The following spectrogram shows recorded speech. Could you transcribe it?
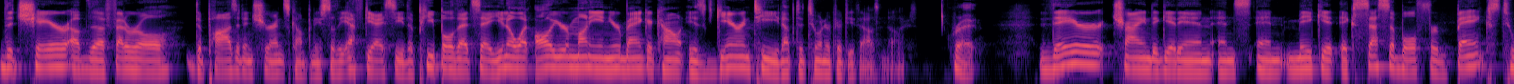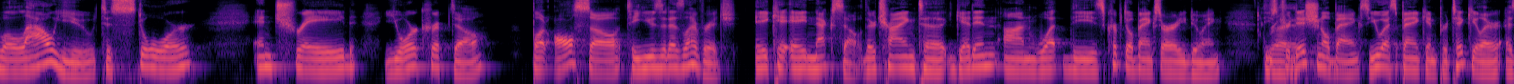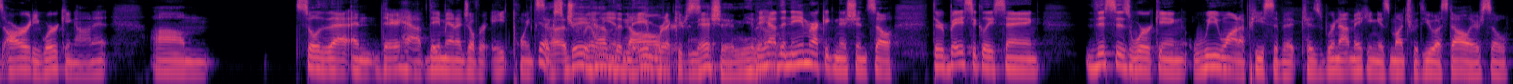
the chair of the Federal Deposit Insurance Company, so the FDIC, the people that say, you know what, all your money in your bank account is guaranteed up to two hundred fifty thousand dollars. Right. They're trying to get in and and make it accessible for banks to allow you to store and trade your crypto, but also to use it as leverage, aka Nexo. They're trying to get in on what these crypto banks are already doing. These Right. traditional banks, US Bank in particular, is already working on it. Um, so that and they have they manage over eight point Yeah, six they have the name recognition. You know, They have the name recognition. So they're basically saying, this is working. We want a piece of it because we're not making as much with US dollars. So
